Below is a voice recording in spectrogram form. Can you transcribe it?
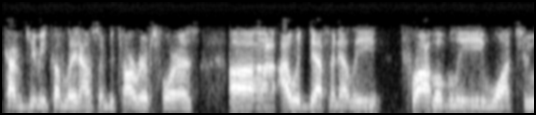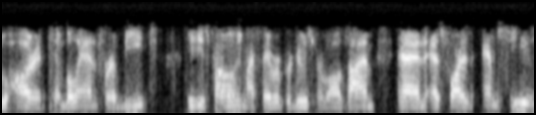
have Jimi come lay down some guitar riffs for us. Uh, I would definitely probably want to holler at Timbaland for a beat. He's probably my favorite producer of all time. And as far as MCs,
